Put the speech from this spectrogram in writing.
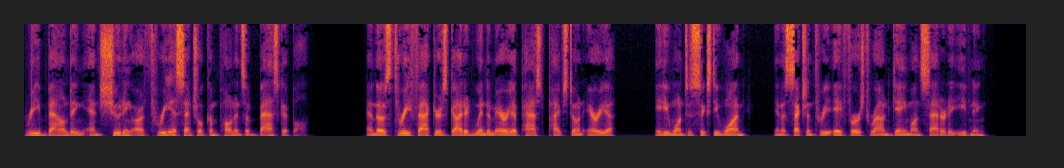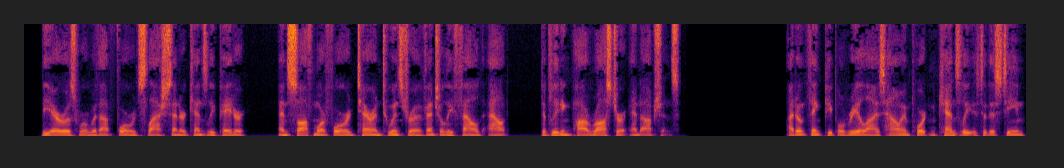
rebounding, and shooting are three essential components of basketball. And those three factors guided Windom area past Pipestone area, 81 to 61, in a Section 3A first round game on Saturday evening. The Arrows were without forward slash center Kenzley Pater, and sophomore forward Taryn Tuinstra eventually fouled out, depleting PA roster and options. I don't think people realize how important Kenzley is to this team,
